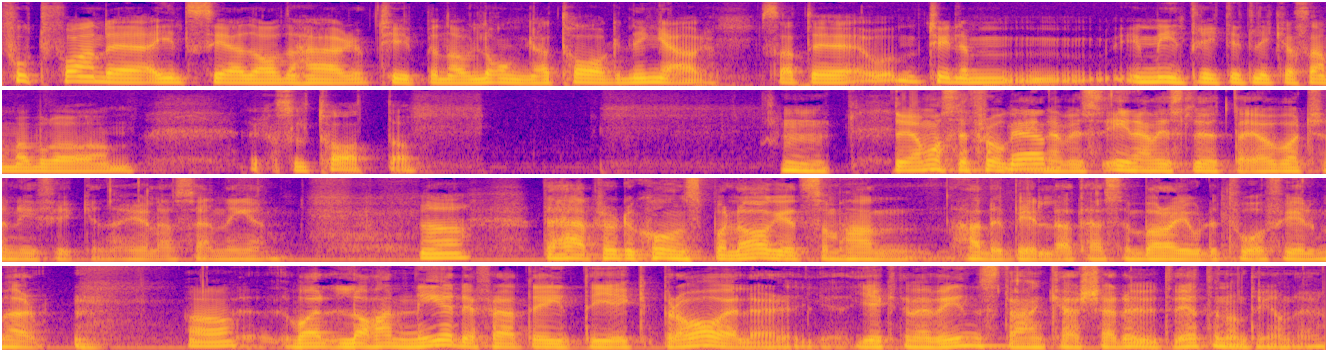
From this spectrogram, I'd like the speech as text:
fortfarande är intresserad av den här typen av långa tagningar. Så att det tydligen inte riktigt lika samma bra resultat då. Mm. Jag måste fråga Men, innan, vi, innan vi slutar. Jag har varit så nyfiken här hela sändningen. Ja. Det här produktionsbolaget som han hade bildat här som bara gjorde två filmer. Ja. la han ner det för att det inte gick bra eller gick det med vinst och han cashade ut? Vet du någonting om det?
